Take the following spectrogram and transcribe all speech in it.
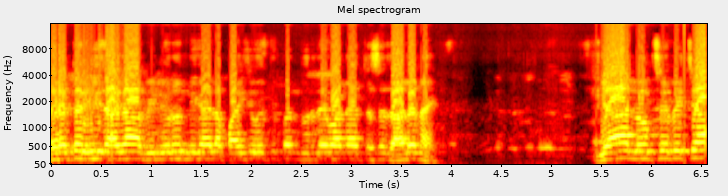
खर तर ही जागा बिनविरोध निघायला पाहिजे होती पण दुर्दैवानं तसं झालं नाही. या लोकसभेच्या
